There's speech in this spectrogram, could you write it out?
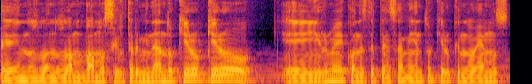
eh, nos, nos vamos, vamos a ir terminando. Quiero, quiero eh, irme con este pensamiento, quiero que nos veamos.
